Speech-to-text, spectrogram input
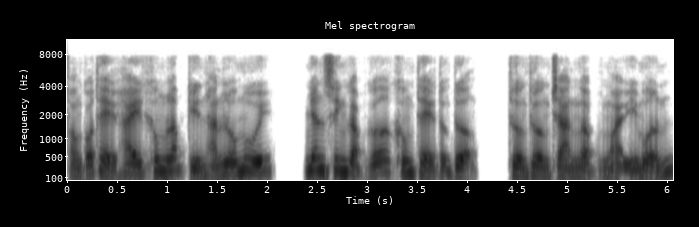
phòng có thể hay không lấp kín hắn lỗ mũi, nhân sinh gặp gỡ không thể tưởng tượng, thường thường tràn ngập ngoài ý muốn,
